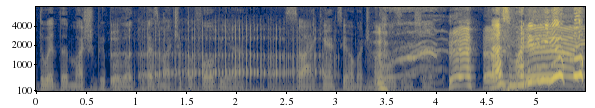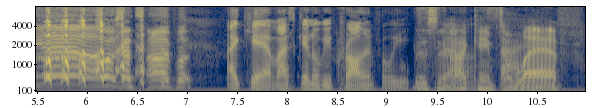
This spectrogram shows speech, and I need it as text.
the way the mushroom people look because of my trypophobia. So I can't see a whole bunch of holes and shit. That's funny yeah, to you. yeah, I don't got time for. I can't. My skin will be crawling for weeks. Listen, I came sorry. to laugh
